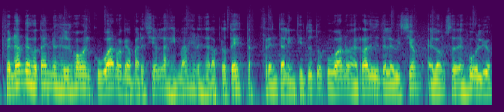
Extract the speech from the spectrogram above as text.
Fernández Otaño es el joven cubano que apareció en las imágenes de la protesta frente al Instituto Cubano de Radio y Televisión el 11 de julio,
